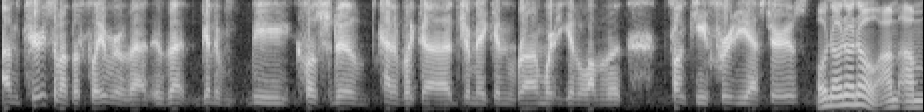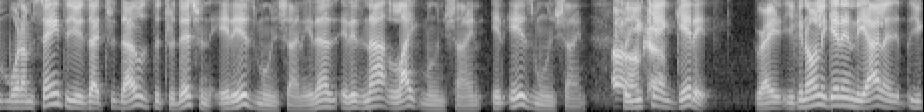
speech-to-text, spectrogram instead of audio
I'm curious about the flavor of that. Is that going to be closer to kind of like a Jamaican rum, where you get a lot of the funky, fruity esters? Oh no no no! I'm I'm what I'm saying to you is that tr- that was the tradition. It is moonshine. It has, it is not like moonshine. It is moonshine. Oh, so Oh, you okay. can't get it, right? You can only get it in the island. You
